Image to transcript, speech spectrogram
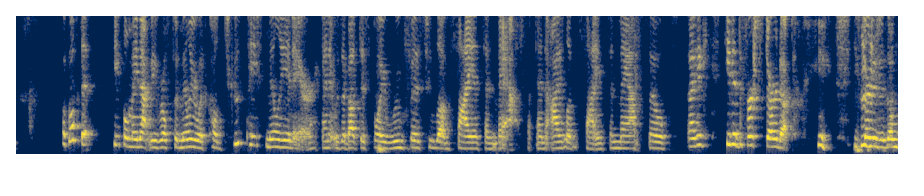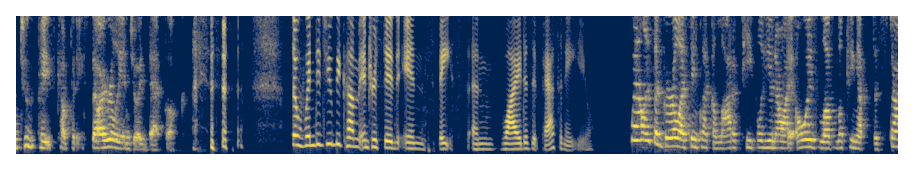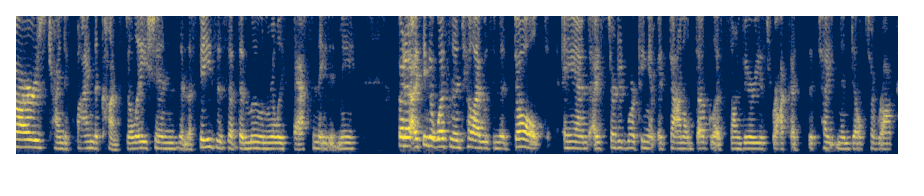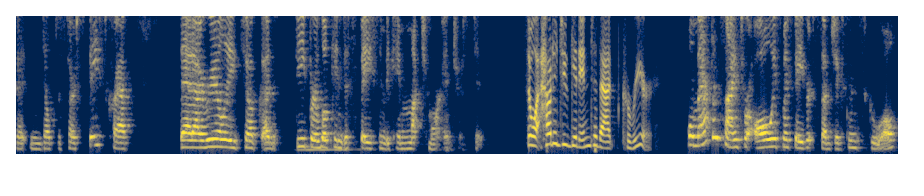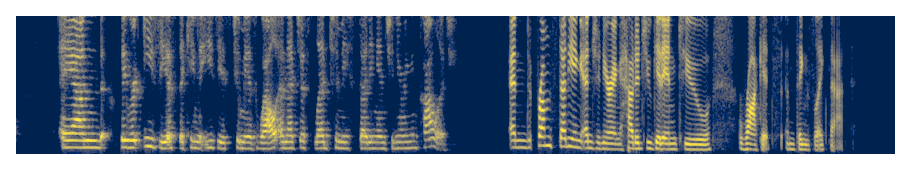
a book that people may not be real familiar with called Toothpaste Millionaire. And it was about this boy, Rufus, who loved science and math. And I loved science and math. So and I think he did the first startup. he started his own toothpaste company. So I really enjoyed that book. So, when did you become interested in space and why does it fascinate you? Well, as a girl, I think like a lot of people, you know, I always loved looking up at the stars, trying to find the constellations, and the phases of the moon really fascinated me. But I think it wasn't until I was an adult and I started working at McDonnell Douglas on various rockets, the Titan and Delta rocket and Delta Star spacecraft, that I really took a deeper look into space and became much more interested. So, how did you get into that career? Well, math and science were always my favorite subjects in school. And they were easiest, they came the easiest to me as well. And that just led to me studying engineering in college. And from studying engineering, how did you get into rockets and things like that?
